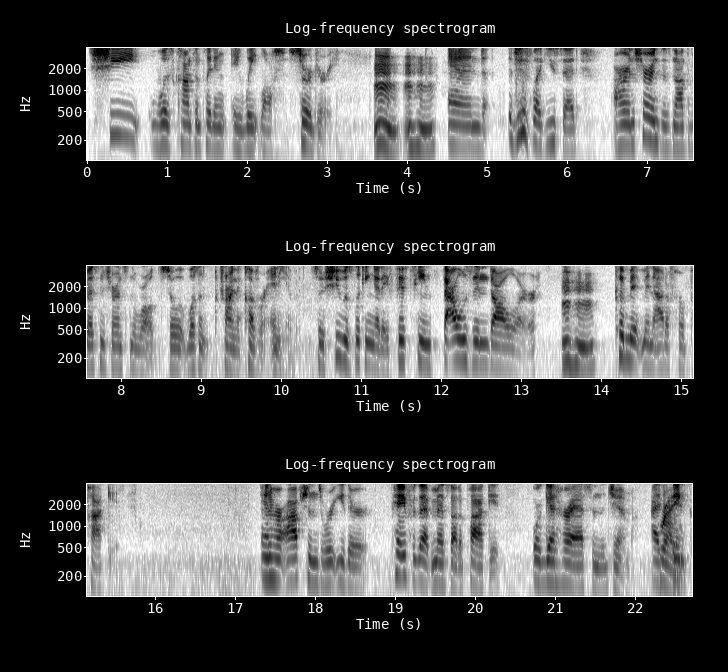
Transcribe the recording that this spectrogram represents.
She was contemplating a weight loss surgery. Mm-hmm. And just like you said, our insurance is not the best insurance in the world, so it wasn't trying to cover any of it. So she was looking at a fifteen thousand dollar mm-hmm. commitment out of her pocket, and her options were either pay for that mess out of pocket or get her ass in the gym. I right. think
